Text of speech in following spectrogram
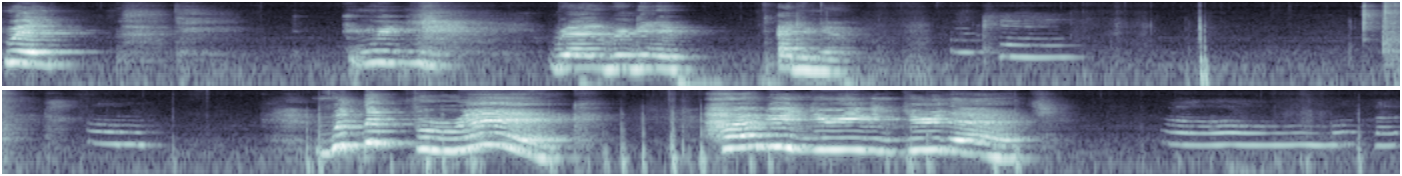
well, we, well, we're gonna, I don't know. Okay. Um, What? How did you even do that? um, um,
